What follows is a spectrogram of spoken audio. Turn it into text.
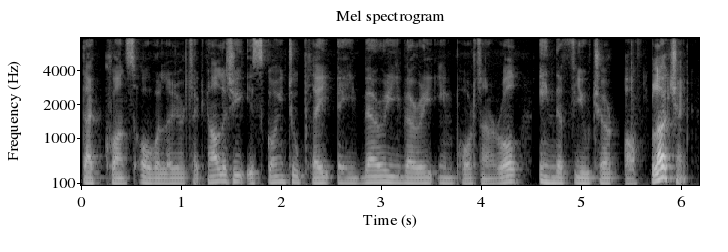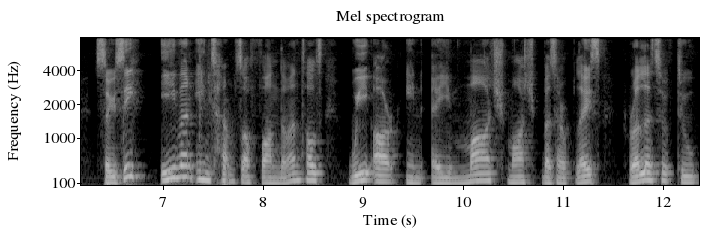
that Quant's Overledger technology is going to play a very very important role in the future of blockchain. So you see, even in terms of fundamentals, we are in a much much better place relative to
